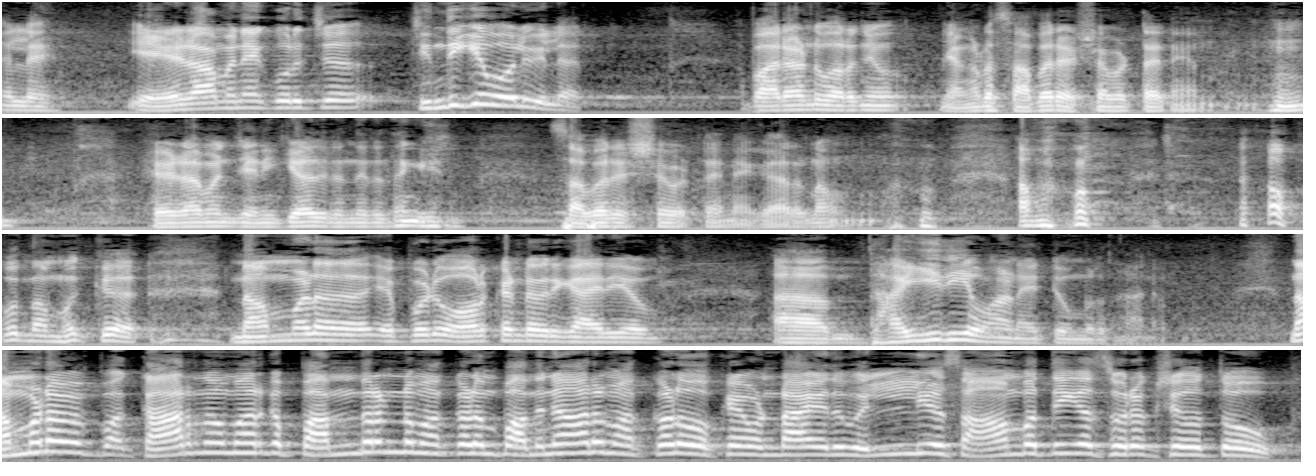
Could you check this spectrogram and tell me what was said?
അല്ലേ? ഏഴാമനെ കുറിച്ച് ചിന്തിക്കുക പോലും ഇല്ല. അപ്പോൾ ആരാണ്ട് പറഞ്ഞു ഞങ്ങളുടെ സഭ രക്ഷപ്പെട്ടേനെ എന്ന്. ഏഴാമൻ ജനിക്കാതിരുന്നിരുന്നെങ്കിൽ സഭ രക്ഷപ്പെട്ടേനെ കാരണം. അപ്പോൾ അപ്പോൾ നമുക്ക് നമ്മൾ എപ്പോഴും ഓർക്കേണ്ട ഒരു കാര്യം ധൈര്യമാണ് ഏറ്റവും പ്രധാനം. നമ്മുടെ കാർണവന്മാർക്ക് പന്ത്രണ്ട് മക്കളും പതിനാറ് മക്കളും ഒക്കെ ഉണ്ടായത് വലിയ സാമ്പത്തിക സുരക്ഷിതത്വവും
